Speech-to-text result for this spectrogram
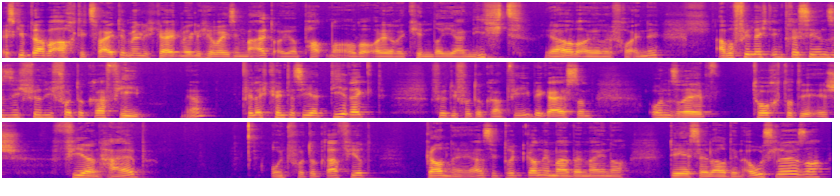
Es gibt aber auch die zweite Möglichkeit, möglicherweise malt euer Partner oder eure Kinder ja nicht, ja, oder eure Freunde, aber vielleicht interessieren sie sich für die Fotografie. Ja? Vielleicht könnt ihr sie ja direkt für die Fotografie begeistern. Unsere Tochter, die ist viereinhalb und fotografiert gerne. Ja? Sie drückt gerne mal bei meiner DSLR den Auslöser,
